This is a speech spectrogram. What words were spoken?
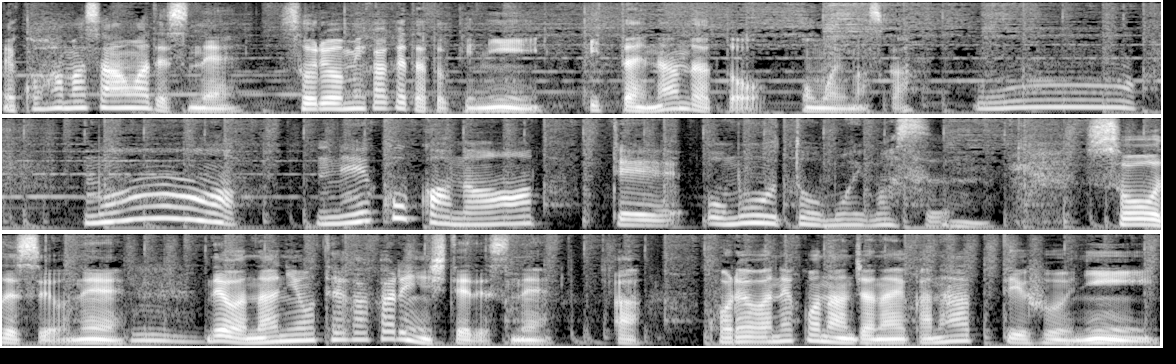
で小浜さんはですねそれを見かけた時に一体何だと思いますか？おー。まあ猫かなって思うと思います、そうですよね。うん。では何を手がかりにしてですねあこれは猫なんじゃないかなっていうふうに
